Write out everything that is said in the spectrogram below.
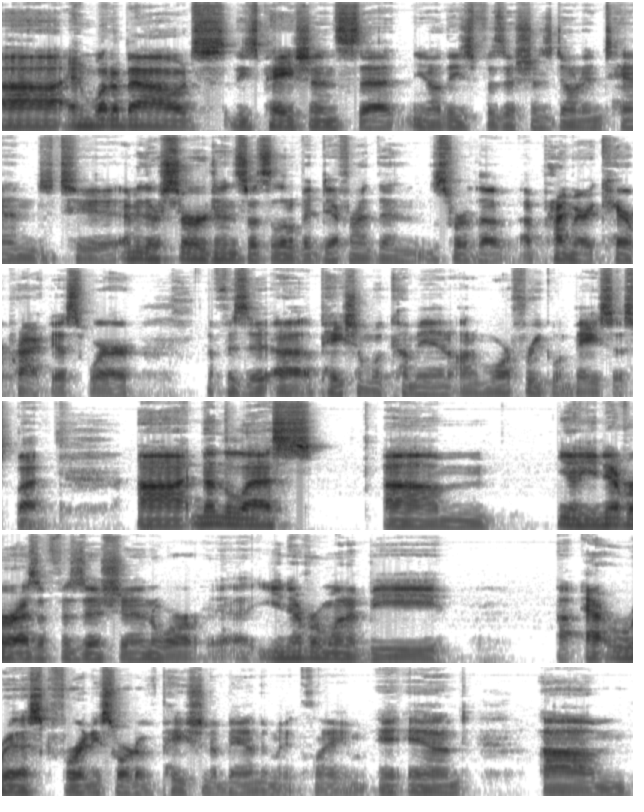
Uh, and what about these patients that you know these physicians don't intend to? I mean, they're surgeons, so it's a little bit different than sort of a, a primary care practice where a, uh, a, patient would come in on a more frequent basis. But uh, nonetheless, um, you know, you never, as a physician, or uh, you never want to be uh, at risk for any sort of patient abandonment claim, and um,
